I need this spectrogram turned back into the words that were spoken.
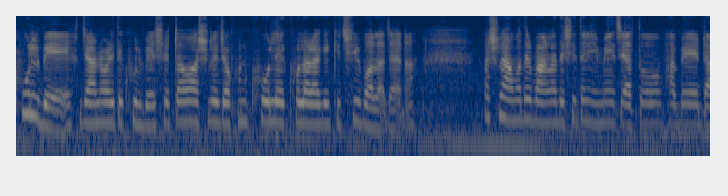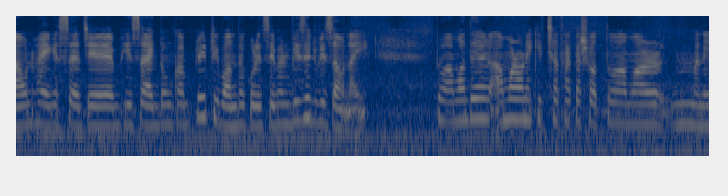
খুলবে, জানুয়ারিতে খুলবে, সেটাও আসলে যখন খোলে, খোলার আগে কিছুই বলা যায় না। আসলে আমাদের বাংলাদেশিদের ইমেজ এতভাবে ডাউন হয়ে গেছে যে ভিসা একদম কমপ্লিটলি বন্ধ করেছে ইভেন ভিজিট ভিসাও নাই। তো আমাদের, আমার অনেক ইচ্ছা থাকা সত্ত্বেও আমার মানে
